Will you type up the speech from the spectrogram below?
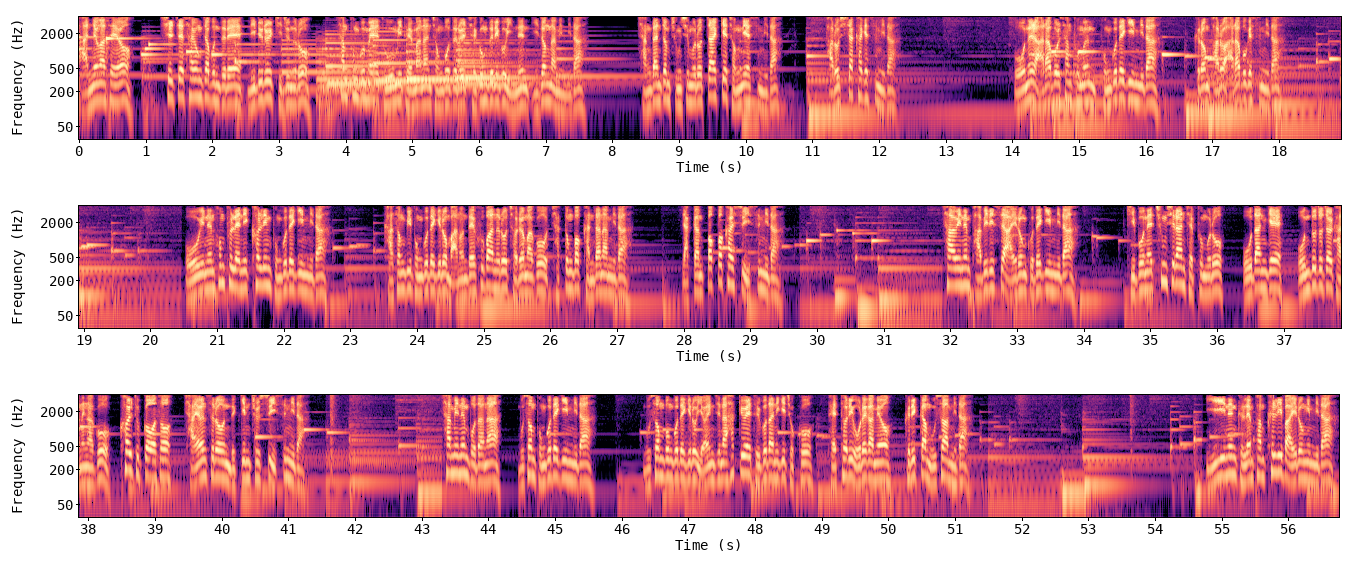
안녕하세요. 실제 사용자분들의 리뷰를 기준으로 상품 구매에 도움이 될 만한 정보들을 제공드리고 있는 이덕남입니다. 장단점 중심으로 짧게 정리했습니다. 바로 시작하겠습니다. 오늘 알아볼 상품은 봉고데기입니다. 그럼 바로 알아보겠습니다. 5위는 홈플래닛 컬링 봉고데기입니다. 가성비 봉고데기로 만원대 후반으로 저렴하고 작동법 간단합니다. 약간 뻑뻑할 수 있습니다. 4위는 바비리스 아이론 고데기입니다. 기본에 충실한 제품으로 5단계 온도 조절 가능하고 컬 두꺼워서 자연스러운 느낌 줄 수 있습니다. 3위는 보다나 무선 봉고데기입니다. 무선 봉고데기로 여행지나 학교에 들고 다니기 좋고 배터리 오래가며 그립감 우수합니다. 2위는 글램팜 클립 아이롱입니다.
